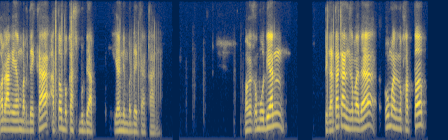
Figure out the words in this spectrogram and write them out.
orang yang merdeka atau bekas budak yang dimerdekakan. Maka kemudian dikatakan kepada Umar bin Khattab,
